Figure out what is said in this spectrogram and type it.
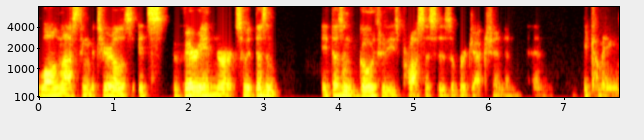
long-lasting materials, it's very inert. So it doesn't it doesn't go through these processes of rejection and, and becoming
